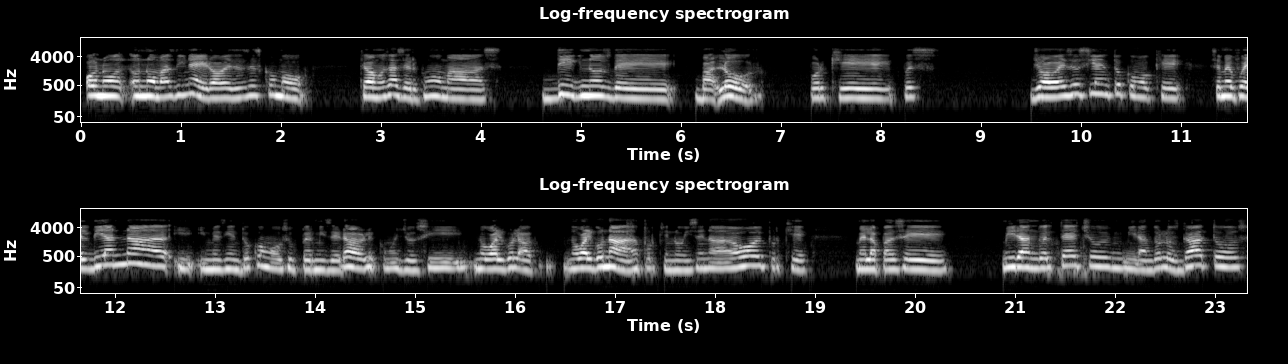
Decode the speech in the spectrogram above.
O no, o no más dinero, a veces es como que vamos a ser como más dignos de valor, porque pues yo a veces siento como que se me fue el día en nada y, y me siento como súper miserable, como yo sí no valgo, la, no valgo nada porque no hice nada hoy, porque me la pasé mirando el techo, mirando los gatos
